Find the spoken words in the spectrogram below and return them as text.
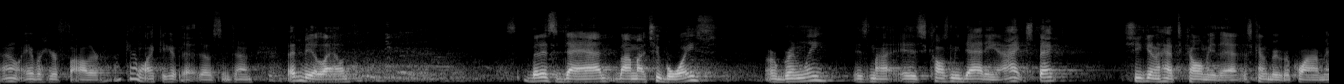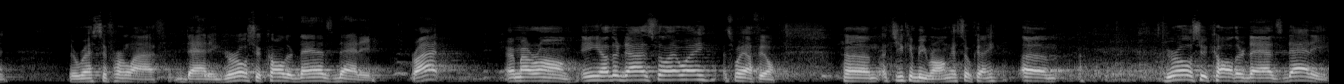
I don't ever hear father. I kind of like to hear that, though, sometimes. That'd be allowed. But it's dad by my two boys, or Brinley is my is calls me daddy. And I expect she's going to have to call me that. It's going to be a requirement. The rest of her life, daddy. Girls should call their dads daddy, right? am I wrong? Any other dads feel that way? That's the way I feel. Um, you can be wrong. It's okay. Um, girls should call their dads daddy.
